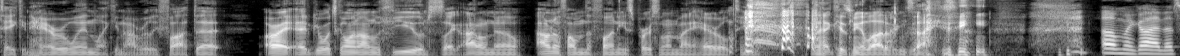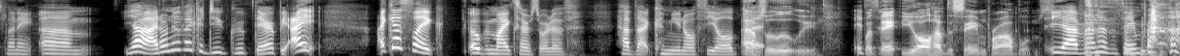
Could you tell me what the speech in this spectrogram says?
taking heroin. Like, you know, I really fought that. All right, Edgar, what's going on with you? And she's like, I don't know. I don't know if I'm the funniest person on my Harold team. and that gives me a lot of anxiety. Oh my god, that's funny. Um, yeah, I don't know if I could do group therapy. I, I guess like open mics are sort of have that communal feel, but Absolutely. But they, you all have the same problems. yeah, everyone has the same problem.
